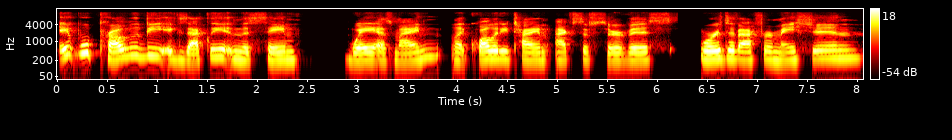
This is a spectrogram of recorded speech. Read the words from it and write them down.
it will probably be exactly in the same way as mine, like quality time, acts of service, words of affirmation,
